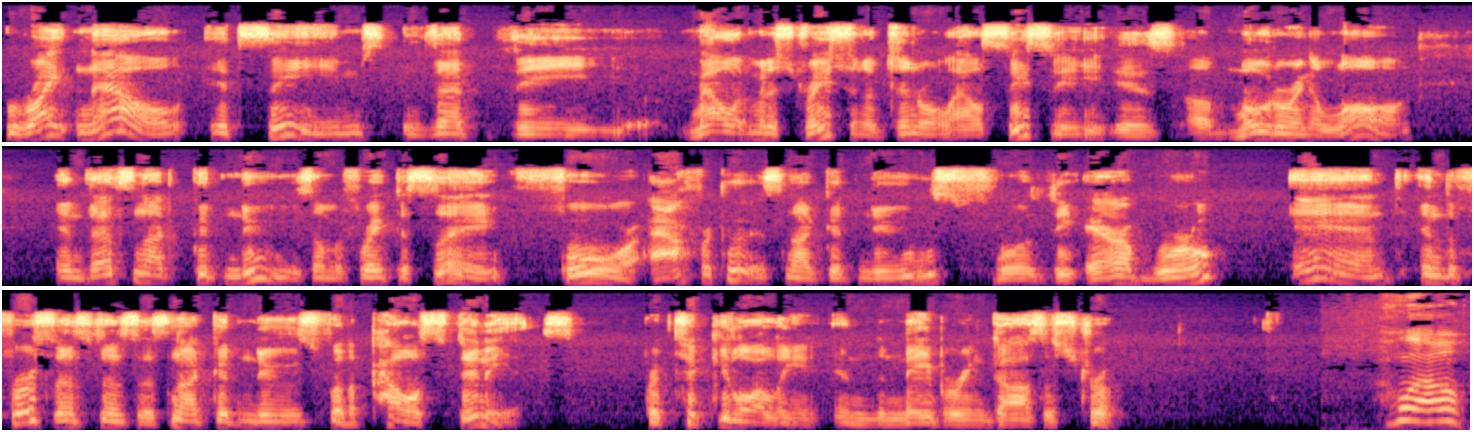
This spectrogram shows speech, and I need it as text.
Right now, it seems that the maladministration of General Al Sisi is uh, motoring along and that's not good news, I'm afraid to say, for Africa. It's not good news for the Arab world. And in the first instance, it's not good news for the Palestinians, particularly in the neighboring Gaza Strip. Well,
